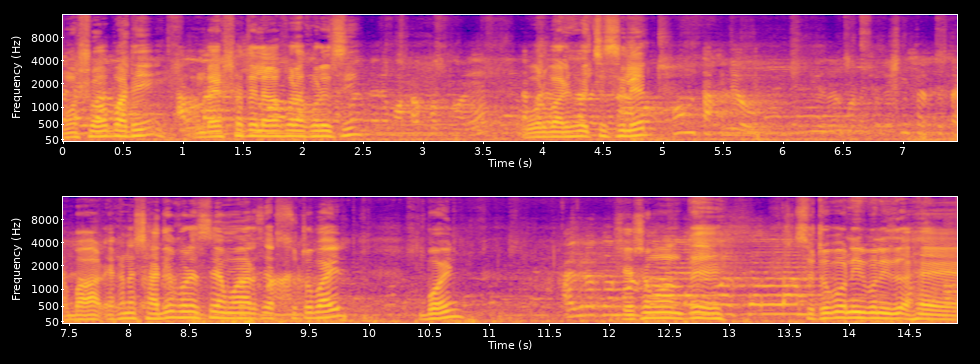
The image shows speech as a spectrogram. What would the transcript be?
আমার সহপাঠী। আমরা একসাথে লেখাপড়া করেছি। ওর বাড়ি হচ্ছে সিলেট। আবার এখানে শাদিও করেছে আমার এক ছোটো ভাইয়ের বোন। সে সম্বন্ধে ছোটো বোনির বনি হ্যাঁ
